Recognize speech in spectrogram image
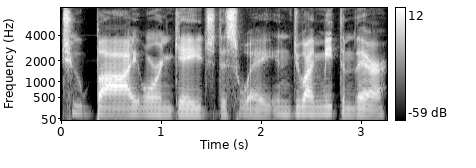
to buy or engage this way, and do I meet them there?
